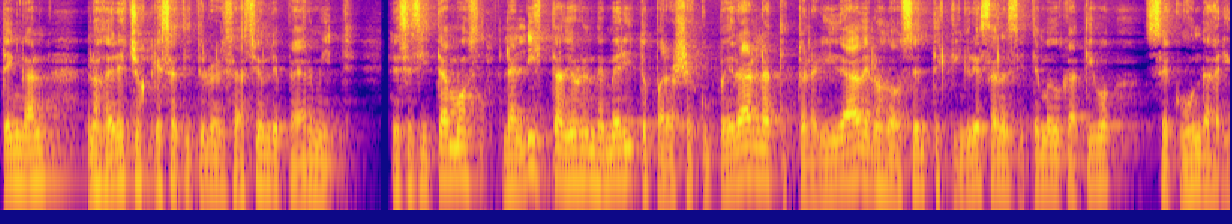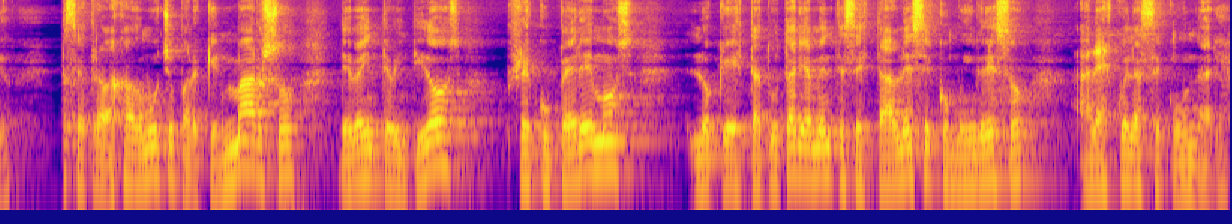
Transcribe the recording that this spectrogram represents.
tengan los derechos que esa titularización le permite. Necesitamos la lista de orden de mérito para recuperar la titularidad de los docentes que ingresan al sistema educativo secundario. Se ha trabajado mucho para que en marzo de 2022 recuperemos lo que estatutariamente se establece como ingreso a la escuela secundaria,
